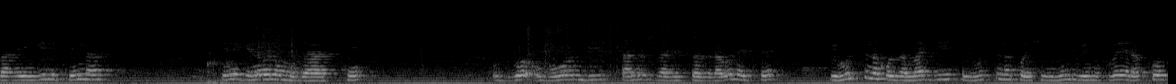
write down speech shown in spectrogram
bayingi ni peanut. Ikindi gikenewe ni umugati. Ubwo ubundi sandwich za resitora zirabonetse. Uyu munsi sinakoze amagi uyu munsi sinakoresheje ibindi bintu kubera ko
